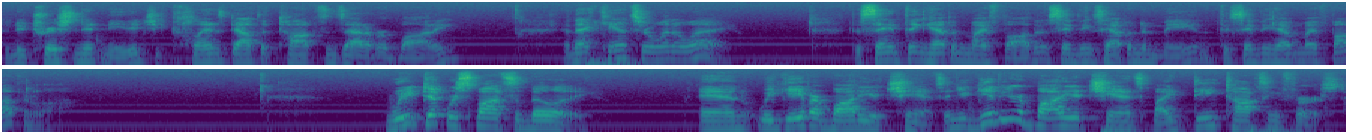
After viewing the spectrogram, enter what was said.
the nutrition it needed. She cleansed out the toxins out of her body, and that cancer went away. The same thing happened to my father, the same things happened to me, and the same thing happened to my father in law. We took responsibility and we gave our body a chance. And you give your body a chance by detoxing first.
